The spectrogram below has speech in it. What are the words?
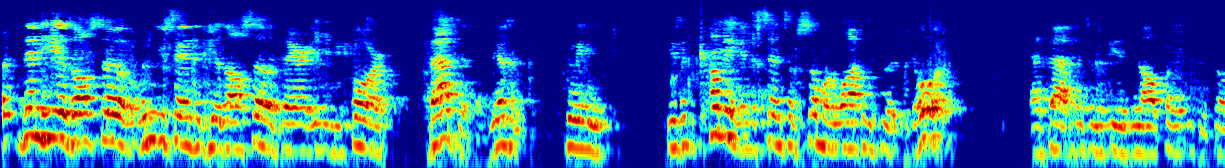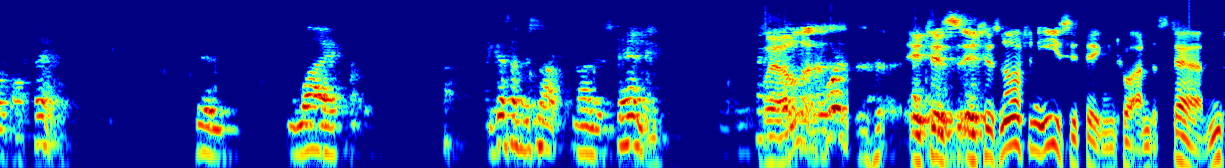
But then he is also, wouldn't you say that he is also there even before baptism? He isn't doing, he isn't coming in the sense of someone walking through a door at baptism if he is in all places and fills all things. Then why I guess I'm just not understanding. Well, uh, it is it is not an easy thing to understand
